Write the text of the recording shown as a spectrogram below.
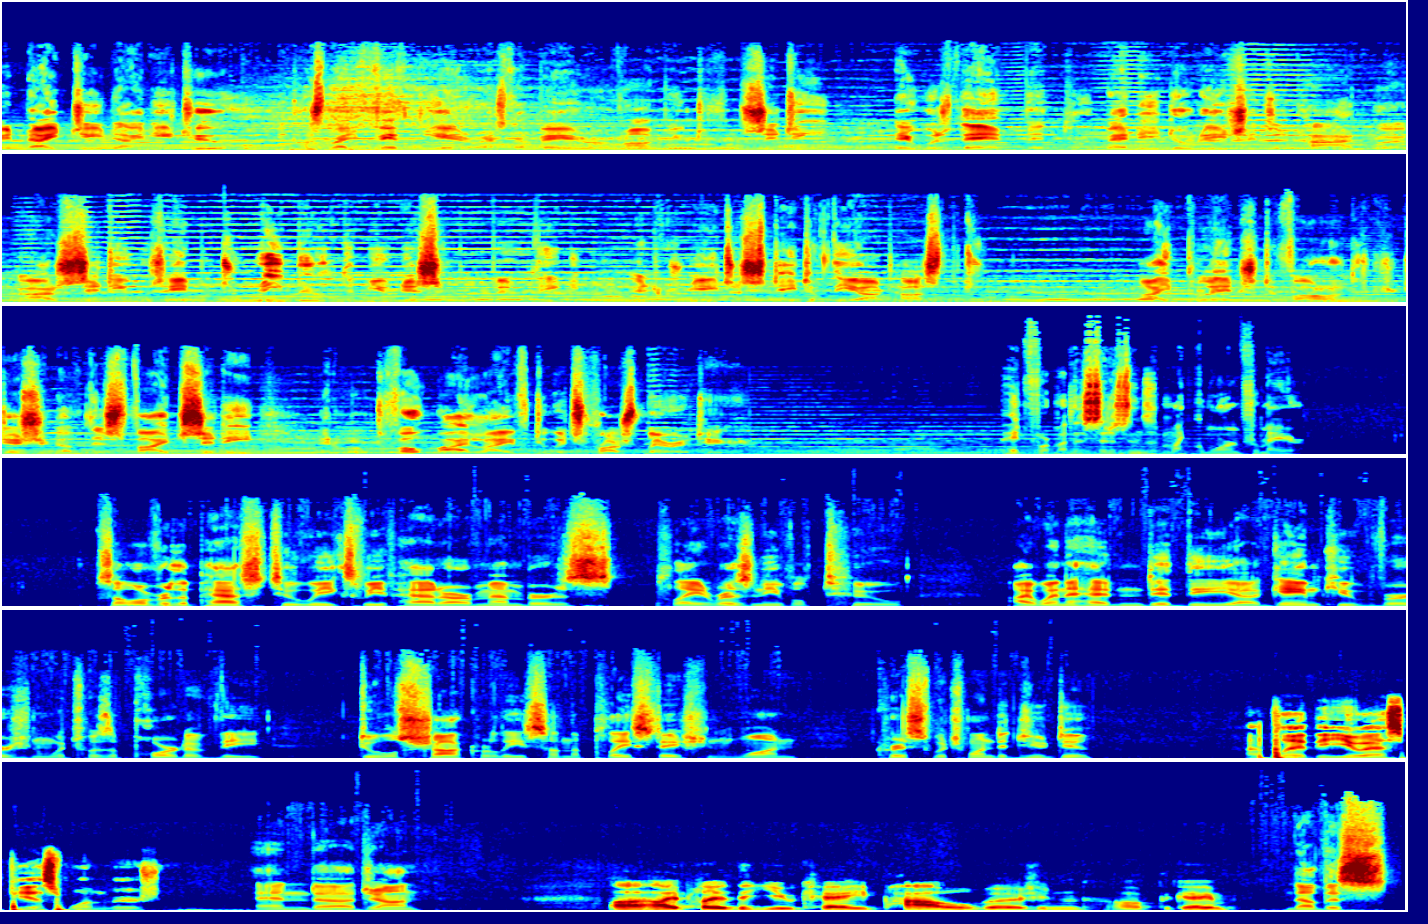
In 1992, it was my fifth year as the mayor of our beautiful city. It was then that through many donations and hard work, our city was able to rebuild the municipal building and create a state-of-the-art hospital. I pledge to follow the tradition of this fine city and will devote my life to its prosperity. Paid for by the citizens of Michael Warren for mayor. So over the past two weeks, we've had our members play Resident Evil 2. I went ahead and did the uh, GameCube version, which was a port of the Dual Shock release on the PlayStation 1. Chris, which one did you do? I played the US PS1 version. And uh, John? Uh, I played the UK PAL version of the game. Now this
